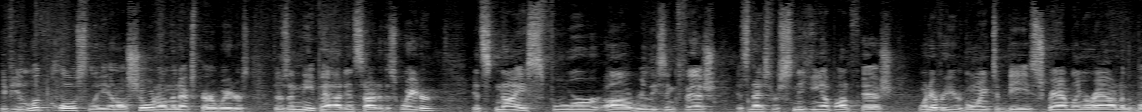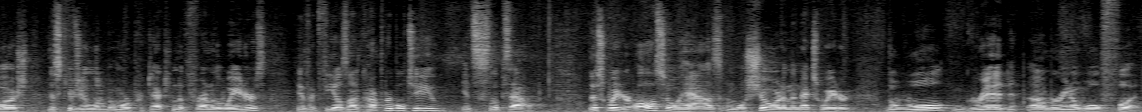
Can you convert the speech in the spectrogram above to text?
If you look closely, and I'll show it on the next pair of waders, there's a knee pad inside of this wader. It's nice for uh, releasing fish. It's nice for sneaking up on fish. Whenever you're going to be scrambling around in the bush, this gives you a little bit more protection to the front of the waders. If it feels uncomfortable to you, it slips out. This wader also has, and we'll show it in the next wader, the wool grid uh, merino wool foot.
